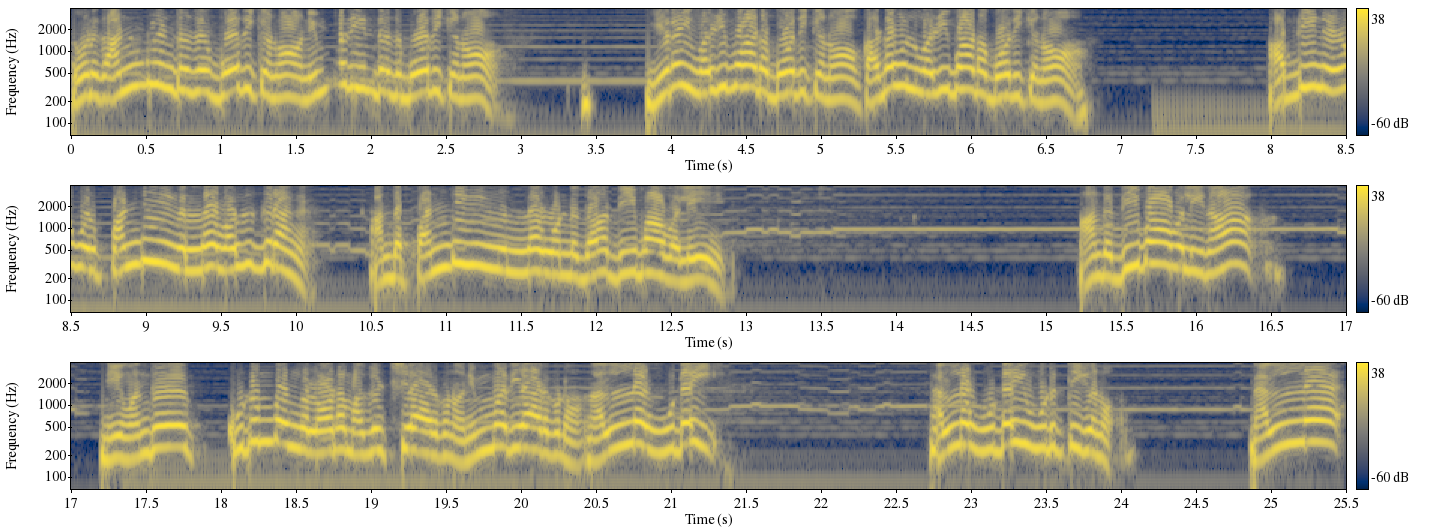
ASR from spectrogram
இவனுக்கு அன்புன்றது போதிக்கணும் நிம்மதின்றது போதிக்கணும். இறை வழிபாட போதிக்கணும் கடவுள் வழிபாட போதிக்கணும். அப்படின்னு ஒரு பண்டிகைகள்ல வகுக்கிறாங்க. அந்த பண்டிகைகள்ல ஒண்ணுதான் தீபாவளி. அந்த தீபாவளினா நீ வந்து குடும்பங்களோட மகிழ்ச்சியா இருக்கணும் நிம்மதியா இருக்கணும். நல்ல உடை நல்ல உடை உடுத்திக்கணும். நல்ல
